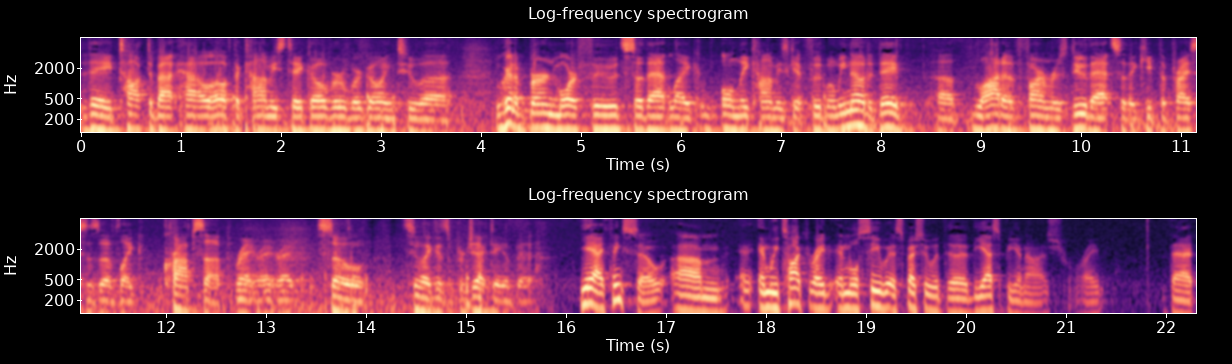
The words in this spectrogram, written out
they talked about how oh, if the commies take over, we're going to uh, we're going to burn more food so that like only commies get food. When we know today, a lot of farmers do that so they keep the prices of like crops up. Right, right, right. So it seems like it's projecting a bit. Yeah, I think so. Um, and, and, we talked right, and we'll see, especially with the the espionage, right, that.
